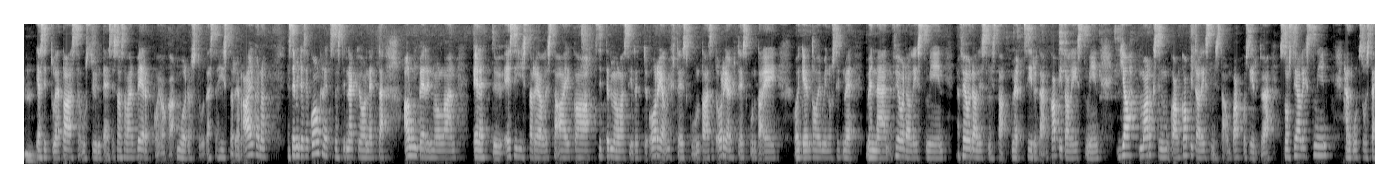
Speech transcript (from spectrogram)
mm. ja sitten tulee taas se uusi synteesi. Se on sellainen verkko, joka muodostuu tässä historian aikana. Ja se, miten se konkreettisesti näkyy, on, että alun perin me ollaan eletty esihistoriallista aikaa, sitten me ollaan siirretty orjayhteiskuntaan, sitten orjayhteiskunta ei oikein toiminut, sitten me mennään feodalismiin ja feodalismista me siirrytään kapitalismiin ja Marxin mukaan kapitalismista on pakko siirtyä sosialismiin. Hän kutsuu sitä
